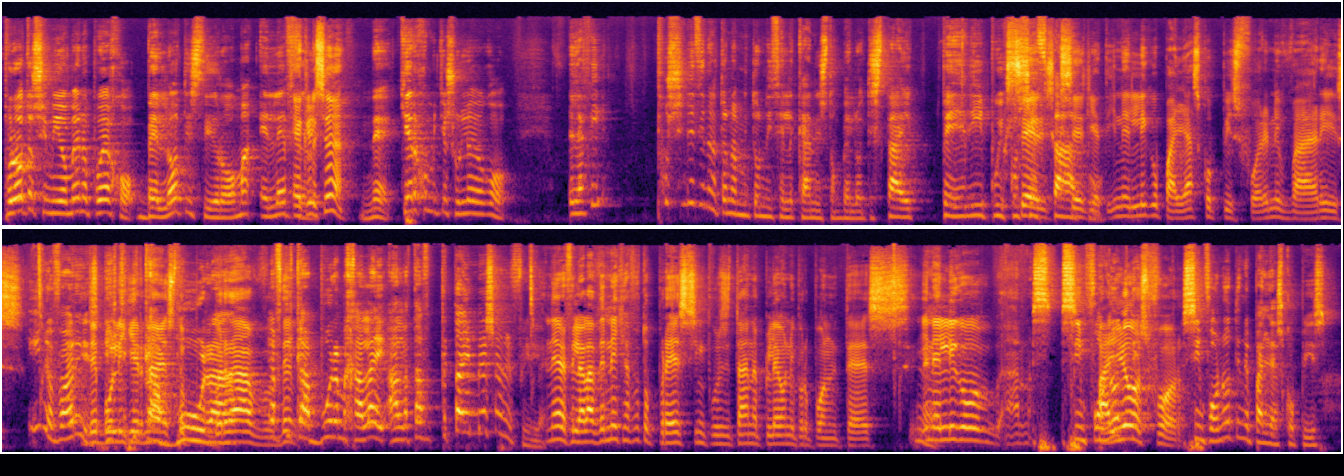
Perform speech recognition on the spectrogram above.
Πρώτο σημειωμένο που έχω. Μπελότη στη Ρώμα, ελεύθερος. Έκλεισε; Ναι. Και έρχομαι και σου λέω εγώ. Δηλαδή, πώς είναι δυνατόν να μην τον ήθελε κανείς τον Μπελότη στα περίπου 27 Ξέρεις, ξέρεις του. γιατί. Είναι λίγο παλιά σκοπίσφορα, είναι βαρύς. Είναι βαρύς. Δεν πολύ γυρνάει στο- Μπράβο, Αυτή η δεν- καμπούρα με χαλάει, αλλά τα πετάει μέσα, ρε φίλε. Ναι, ρε φίλε, αλλά δεν έχει αυτό το pressing που ζητάνε πλέον οι προπονητές. Είναι λίγο. α, Συμφωνώ, Παλιός ότι- φορ. συμφωνώ ότι είναι παλιά σκοπής.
